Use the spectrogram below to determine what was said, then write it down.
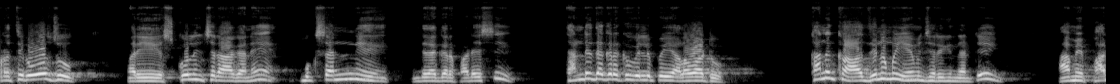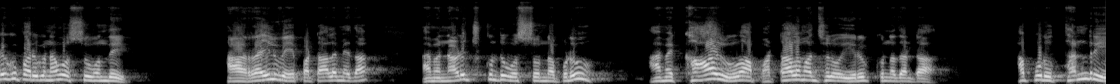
ప్రతిరోజు మరి స్కూల్ నుంచి రాగానే బుక్స్ అన్నీ ఇంటి దగ్గర పడేసి తండ్రి దగ్గరకు వెళ్ళిపోయే అలవాటు. కనుక ఆ దినము ఏమి జరిగిందంటే ఆమె పరుగు పరుగున వస్తూ ఉంది. ఆ రైల్వే పట్టాల మీద ఆమె నడుచుకుంటూ వస్తున్నప్పుడు ఆమె కాలు ఆ పట్టాల మధ్యలో ఇరుక్కున్నదంట. అప్పుడు తండ్రి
